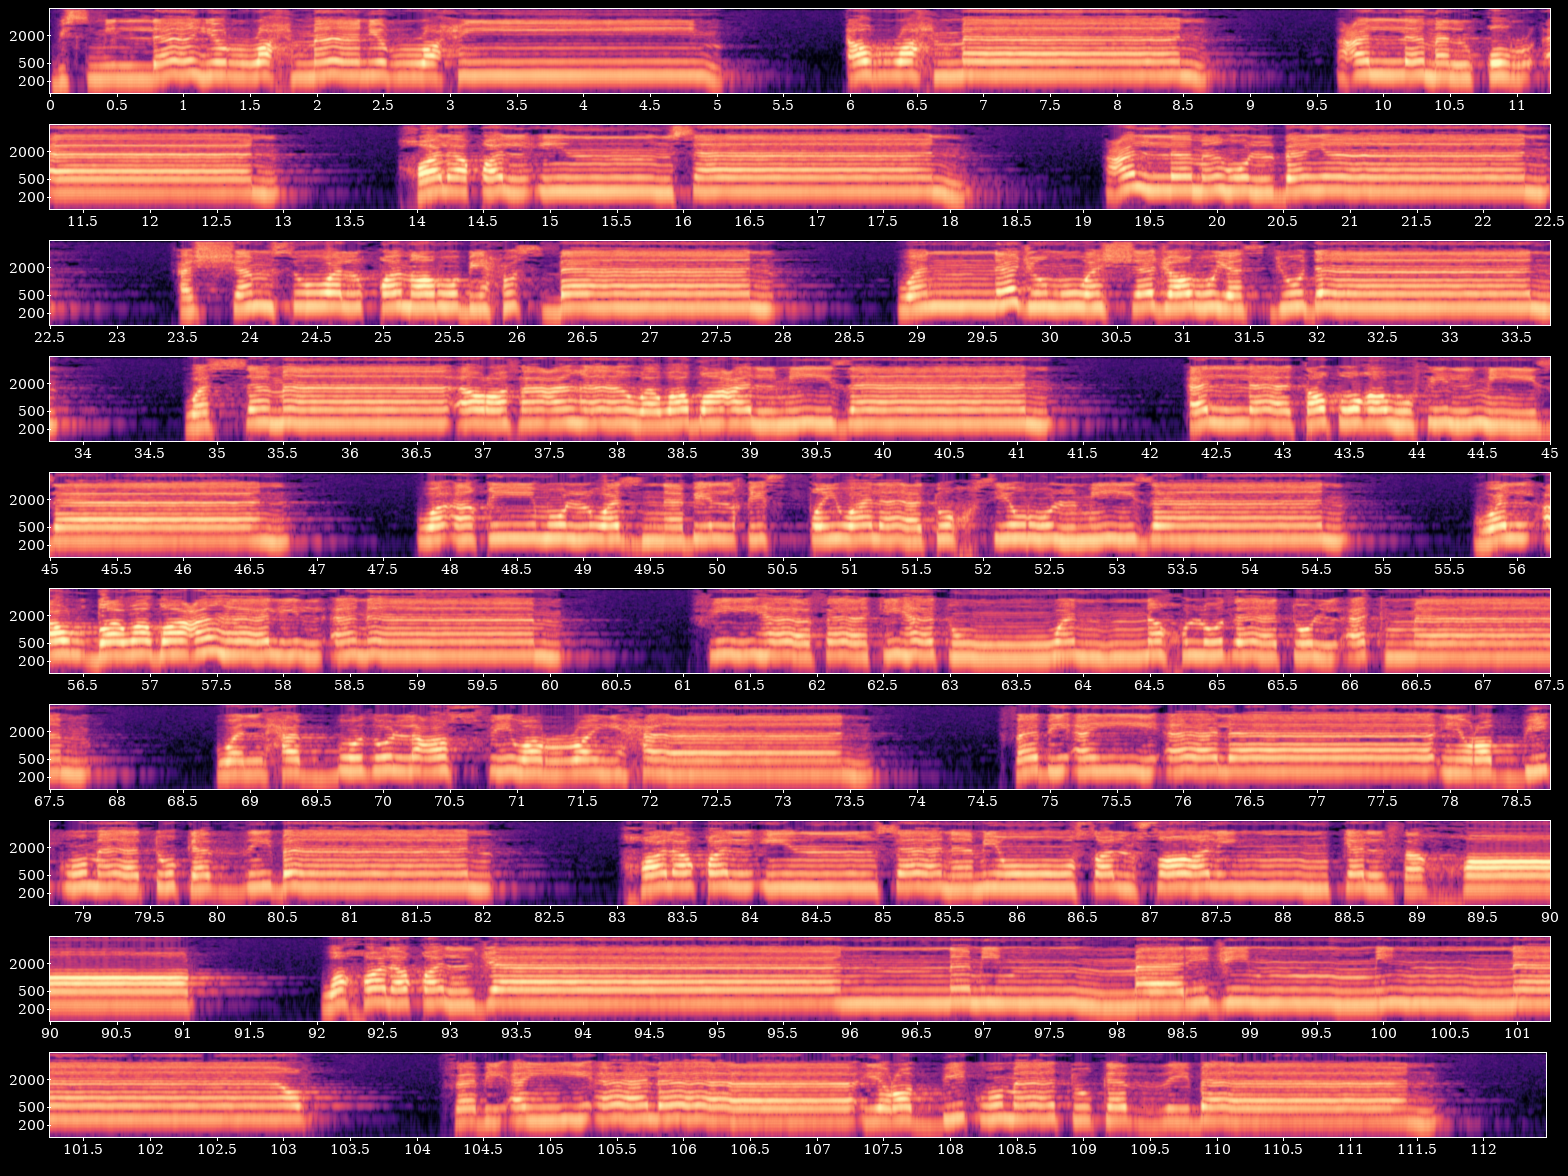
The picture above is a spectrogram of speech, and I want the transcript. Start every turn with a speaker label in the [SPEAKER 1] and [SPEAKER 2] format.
[SPEAKER 1] بسم الله الرحمن الرحيم. الرحمن علم القرآن. خلق الإنسان. علمه البيان. الشمس والقمر بحسبان. والنجم والشجر يسجدان والسماء رفعها ووضع الميزان ألا تطغوا في الميزان وأقيموا الوزن بالقسط ولا تخسروا الميزان والأرض وضعها للأنام فيها فاكهة والنخل ذات الأكمام والحب ذو العصف والريحان فبأي آلاء ربكما تكذبان خلق الانسان من صلصال كالفخار وخلق الجان من مارج من نار فباي الاء ربكما تكذبان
